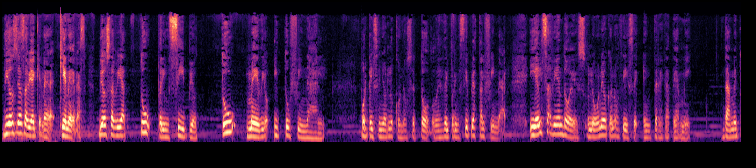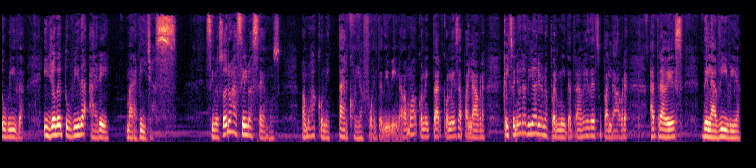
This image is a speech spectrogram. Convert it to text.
Dios ya sabía quién, era, quién eras. Dios sabía tu principio, tu medio y tu final. Porque el Señor lo conoce todo, desde el principio hasta el final. Y Él sabiendo eso, lo único que nos dice, entrégate a mí, dame tu vida, y yo de tu vida haré maravillas. Si nosotros así lo hacemos, vamos a conectar con la fuente divina, vamos a conectar con esa palabra que el Señor a diario nos permite a través de su palabra, a través de la Biblia,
